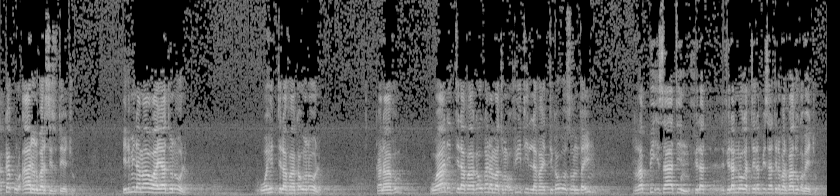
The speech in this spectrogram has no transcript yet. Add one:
akka qur'aana nu barsiisutti jechuudha ilmi namaa waa yaaduun oolu wahitti lafaa ka'uun oolu kanaafu waan itti lafaa ka'u kana matuma ofiitiin lafaa itti ka'u osoo hin ta'in rabbi isaatiin filannoo gartee rabbi isaatirra barbaaduu qaba jechuudha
